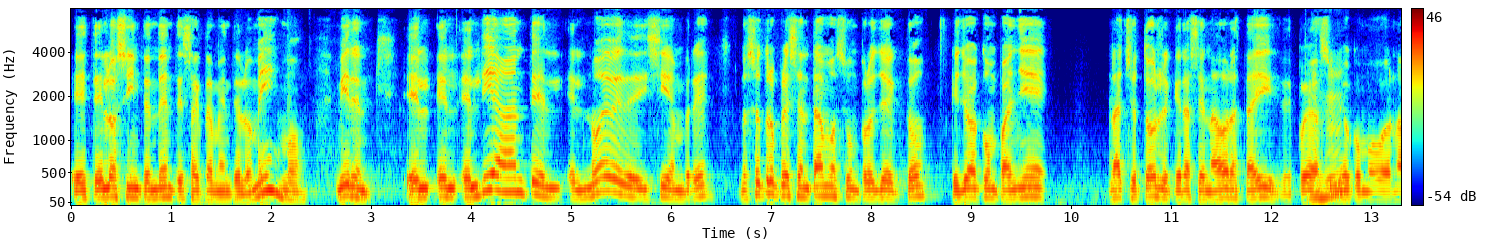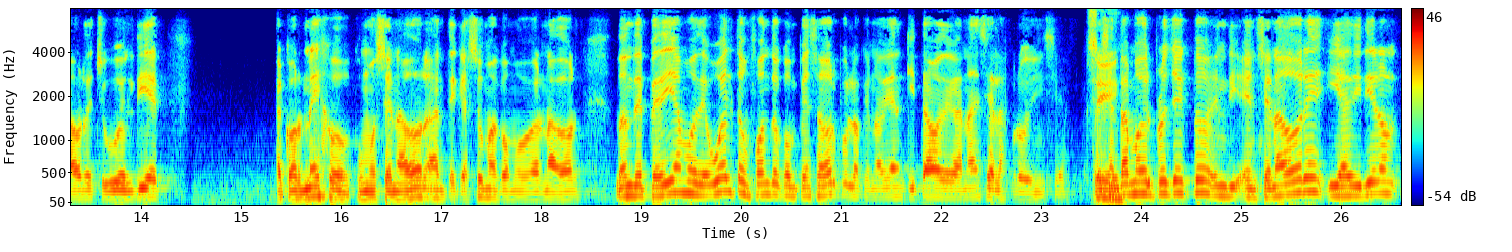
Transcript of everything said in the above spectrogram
este, los intendentes exactamente lo mismo. Miren, el, el- el día antes, el, el 9 de diciembre, nosotros presentamos un proyecto que yo acompañé a Nacho Torre, que era senador hasta ahí, después asumió como gobernador de Chubut el 10, a Cornejo como senador antes que asuma como gobernador, donde pedíamos de vuelta un fondo compensador por lo que nos habían quitado de ganancias las provincias. Sí. Presentamos el proyecto en, senadores y adhirieron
